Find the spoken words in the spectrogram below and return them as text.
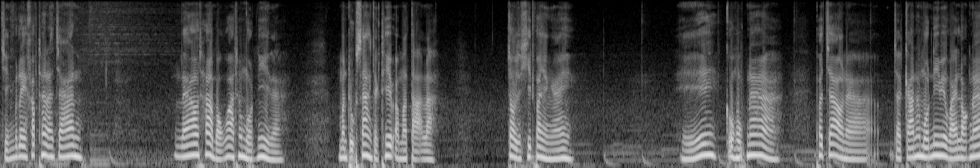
เจ๋งไปเลยครับท่านอาจารย์ แล้วถ้าบอกว่าทั้งหมดนี่นะมันถูกสร้างจากเทพอมตะล่ะ เจ้าจะคิดว่ายังไง เฮ้โกหกหน้า พระเจ้านะ่ะจัดการทั้งหมดนี่ไม่ไหวหรอกนะ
